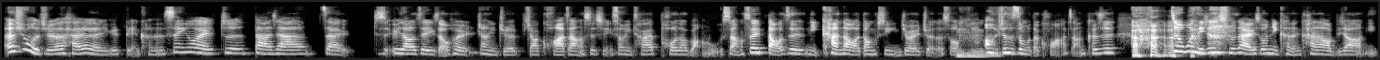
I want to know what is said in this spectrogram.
而且我觉得还有一个点，可能是因为就是大家在。就是遇到这一种会让你觉得比较夸张的事情，所以你才会抛到网络上，所以导致你看到的东西，你就会觉得说，哦，就是这么的夸张。可是 这个问题就是出在于说，你可能看到比较你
